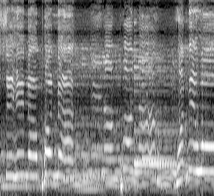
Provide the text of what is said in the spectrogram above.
Basi inapona, inapona. Waniwo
